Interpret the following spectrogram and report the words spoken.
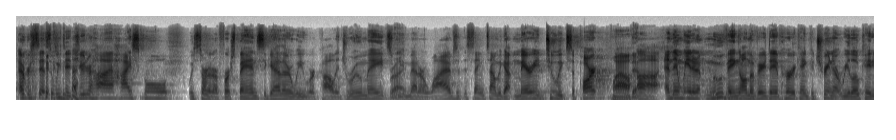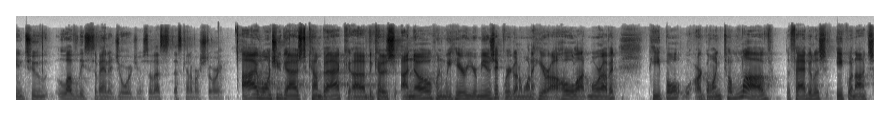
ever since. So we did junior high, high school. We started our first bands together. We were college roommates. We met our wives at the same time. We got married two weeks apart. Wow. Uh, and then we ended up moving on the very day of Hurricane Katrina, relocating to lovely Savannah, Georgia. So that's, that's kind of our story. I want you guys to come back uh, because I know when we hear your music, we're going to want to hear a whole lot more of it. People are going to love the fabulous Equinox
